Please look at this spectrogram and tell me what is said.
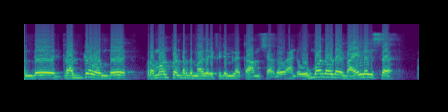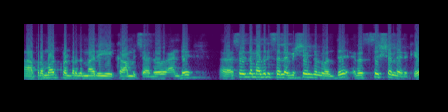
வந்து ட்ரக்கை வந்து ப்ரமோட் பண்றது மாதிரி ஃபிலிம்ல காமிச்சாலோ அண்ட் உமனோட வயலன்ஸை ப்ரமோட் பண்றது மாதிரி காமிச்சாலோ அண்ட் ஸோ இந்த மாதிரி சில விஷயங்கள் வந்து ரெஸ்ட்ரிக்ஷன்ல இருக்கு.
